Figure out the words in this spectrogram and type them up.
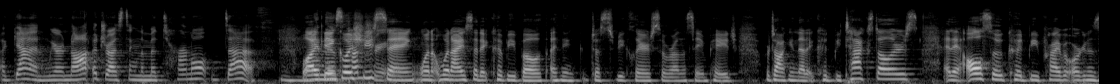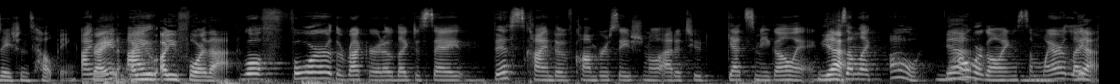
Again, we are not addressing the maternal death. Mm-hmm. Well, I in think this what country. she's saying when when I said it could be both, I think just to be clear, so we're on the same page, we're talking that it could be tax dollars and it also could be private organizations helping. I right? mean, are you are you for that? Well, for the record, I would like to say this kind of conversational attitude gets me going. Yeah. Because I'm like, oh, now Yeah. we're going somewhere. Mm-hmm. Like, Yeah.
